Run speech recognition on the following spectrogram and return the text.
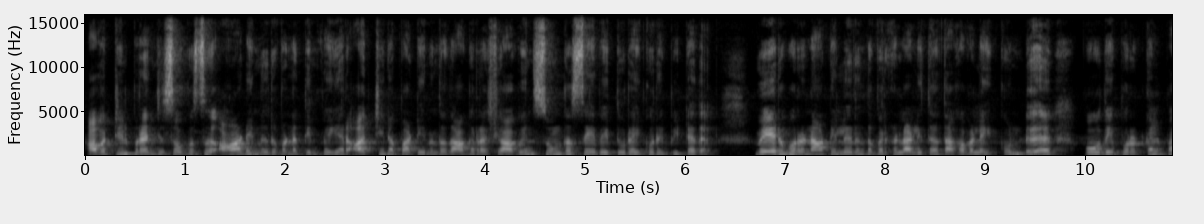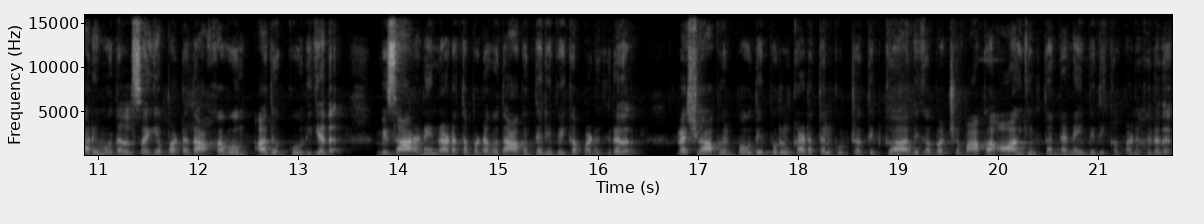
அவற்றில் பிரெஞ்சு சொகுசு ஆடை நிறுவனத்தின் பெயர் அச்சிடப்பட்டிருந்ததாக ரஷ்யாவின் சுங்க சேவைத்துறை குறிப்பிட்டது. வேறு ஒரு நாட்டில் இருந்தவர்கள் அளித்த தகவலை கொண்டு போதைப் பொருட்கள் பறிமுதல் செய்யப்பட்டதாகவும் அது கூறியது. விசாரணை நடத்தப்படுவதாக தெரிவிக்கப்படுகிறது. ரஷ்யாவில் போதைப்பொருள் கடத்தல் குற்றத்திற்கு அதிகபட்சமாக ஆயுள் தண்டனை விதிக்கப்படுகிறது.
